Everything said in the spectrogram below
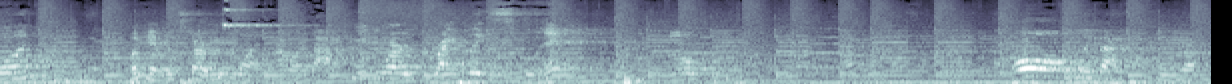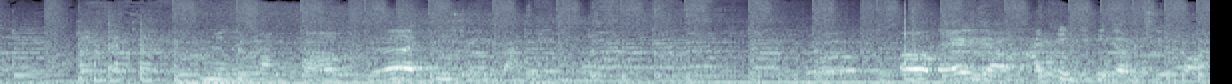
One. Okay, let's start with one. How about that? Can we do our right leg split? Okay. All the way back. Really strong. Oh, good. Can you straighten your back? Oh, there you go. I think you can go to two blocks.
